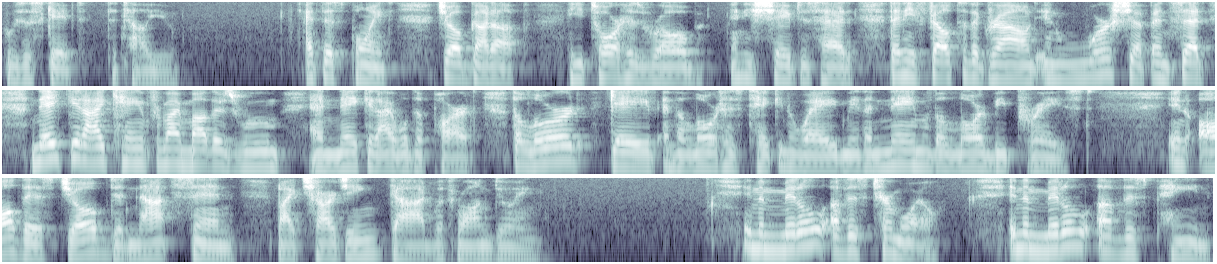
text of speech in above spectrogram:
who has escaped to tell you. At this point, Job got up. He tore his robe and he shaved his head. Then he fell to the ground in worship and said, Naked I came from my mother's womb, and naked I will depart. The Lord gave, and the Lord has taken away. May the name of the Lord be praised. In all this, Job did not sin by charging God with wrongdoing. In the middle of this turmoil, in the middle of this pain,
